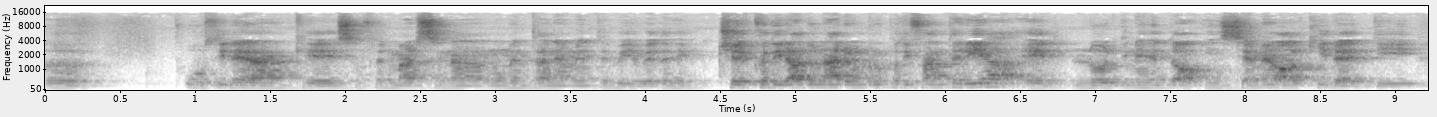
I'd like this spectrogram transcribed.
eh, utile anche soffermarsi una- momentaneamente qui. Vedo che cerco di radunare un gruppo di fanteria e l'ordine che do insieme a Olkir è di...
